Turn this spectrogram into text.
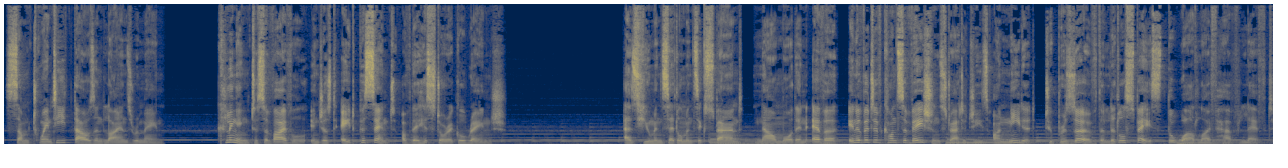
Some 20,000 lions remain, clinging to survival in just 8% of their historical range. As human settlements expand, now more than ever, innovative conservation strategies are needed to preserve the little space the wildlife have left.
